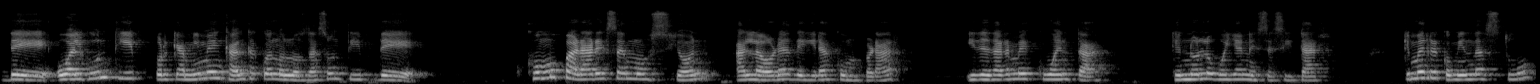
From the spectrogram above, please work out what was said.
de, o algún tip, porque a mí me encanta cuando nos das un tip de cómo parar esa emoción a la hora de ir a comprar y de darme cuenta que no lo voy a necesitar. ¿Qué me recomiendas tú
